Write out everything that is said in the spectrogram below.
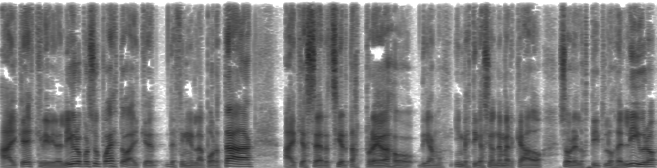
hay que escribir el libro, por supuesto, hay que definir la portada, hay que hacer ciertas pruebas o, digamos, investigación de mercado sobre los títulos del libro,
